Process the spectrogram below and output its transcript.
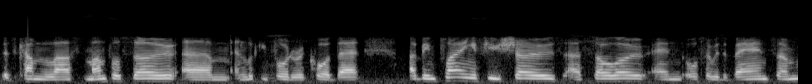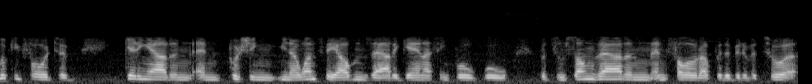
that's come the last month or so, um, and looking forward to record that. I've been playing a few shows uh, solo and also with the band, so I'm looking forward to getting out and, and pushing. You know, once the album's out again, I think we'll we'll put some songs out and, and follow it up with a bit of a tour.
